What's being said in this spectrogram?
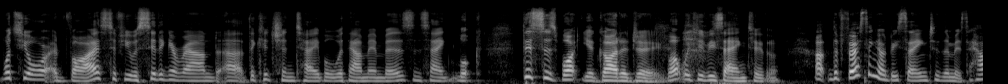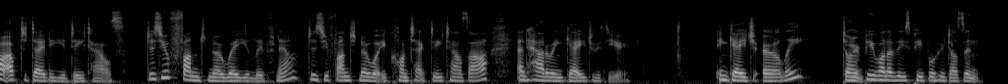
what's your advice if you were sitting around uh, the kitchen table with our members and saying, "Look, this is what you got to do." What would you be saying to them? Uh, the first thing I'd be saying to them is how up to date are your details? Does your fund know where you live now? Does your fund know what your contact details are and how to engage with you? Engage early. Don't be one of these people who doesn't,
